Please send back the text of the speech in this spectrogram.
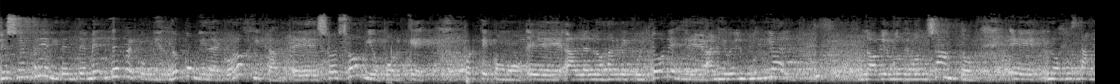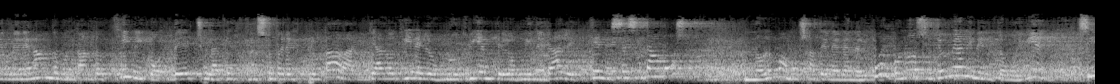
Yo siempre, evidentemente, recomiendo comida ecológica. Eh, Eso es obvio. ¿Por qué? Porque como eh, a los agricultores eh, a nivel mundial, no hablemos de Monsanto, nos están envenenando con tantos químicos. De hecho, la tierra está súper explotada, ya no tiene los nutrientes, los minerales que necesitamos, no lo vamos a tener en el cuerpo. No, si yo me alimento muy bien, sí,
